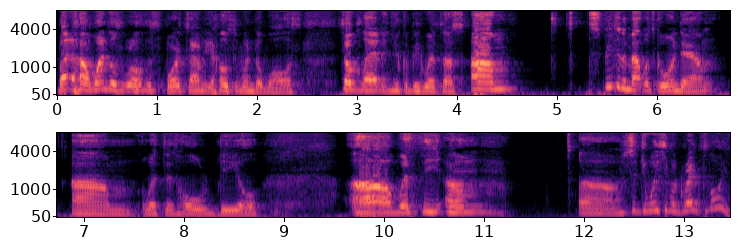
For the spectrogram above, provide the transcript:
But uh, Wendell's World of Sports. I'm your host, Wendell Wallace. So glad that you could be with us. Um, speaking about what's going down, um, with this whole deal, uh, with the um, uh, situation with Greg Floyd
